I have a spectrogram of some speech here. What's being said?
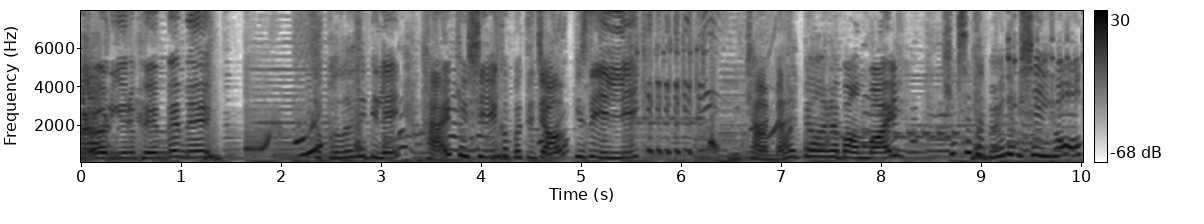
Her yeri pembe mi? Kapıları bile her köşeye kapatacağım. Güzellik. Mükemmel bir arabam var. Kimse de böyle bir şey yok.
